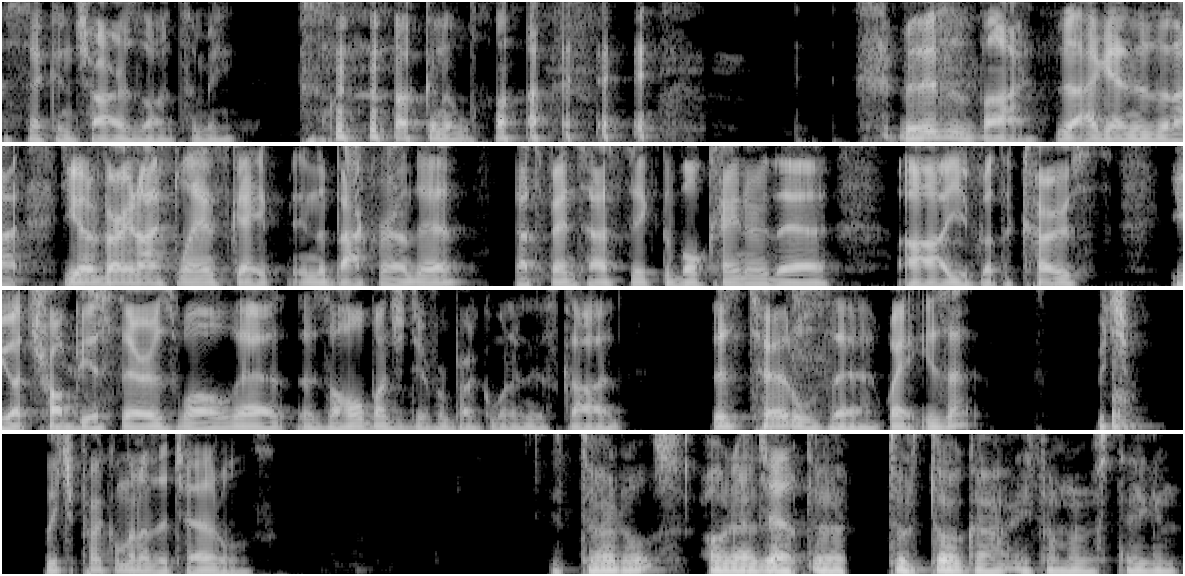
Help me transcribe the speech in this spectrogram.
a second Charizard to me. Not gonna lie. but this is nice. Again, this is a nice. You got a very nice landscape in the background there. That's fantastic. The volcano there. Uh, you've got the coast. You got Tropius yes. there as well. There. There's a whole bunch of different Pokemon in this card. There's turtles there. Wait, is that which which Pokemon are the turtles? The turtles? Oh, they're the tur- uh, if I'm not mistaken.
